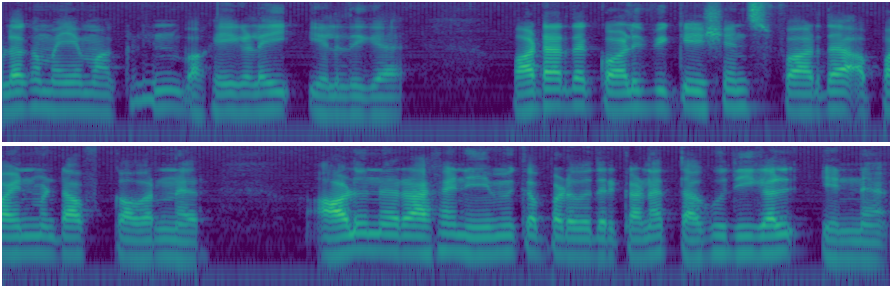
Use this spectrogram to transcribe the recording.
உலகமயமாக்கலின் வகைகளை எழுதுக. What are the qualifications for the appointment of governor ஆளுநராக நியமிக்கப்படுவதற்கான தகுதிகள் என்ன?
